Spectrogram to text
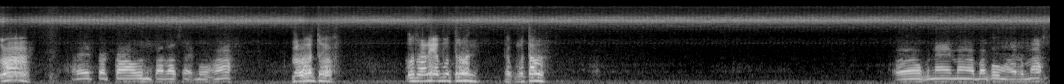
Ah! Ay pagkaon para sa imo ha. Mga to. Motor yung motoron. Nagmotor. O na mga bagong armas.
